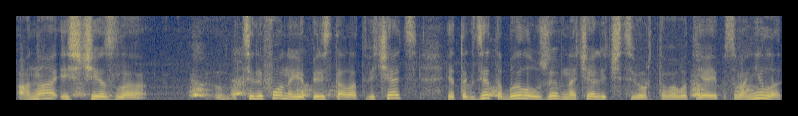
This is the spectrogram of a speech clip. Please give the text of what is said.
она исчезла телефон ее перестал отвечать. Это где-то было уже в начале четвертого. Вот я ей позвонила.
